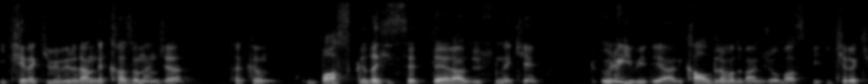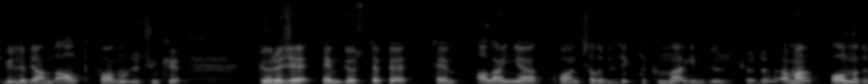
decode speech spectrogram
İki rakibi birden de kazanınca takım baskı da hissetti herhalde üstünde ki ölü gibiydi yani. Kaldıramadı bence o baskıyı. İki rakibiyle bir anda 6 puan olunca çünkü görece hem Göztepe hem Alanya puan çalabilecek takımlar gibi gözüküyordu. Ama olmadı.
